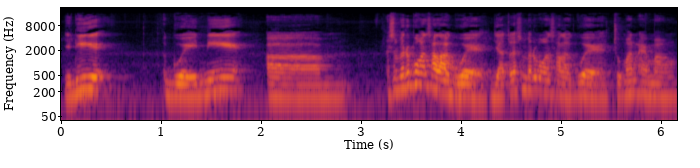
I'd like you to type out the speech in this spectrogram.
jadi gue ini em, sebenarnya bukan salah gue jatuhnya sebenarnya bukan salah gue cuman emang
